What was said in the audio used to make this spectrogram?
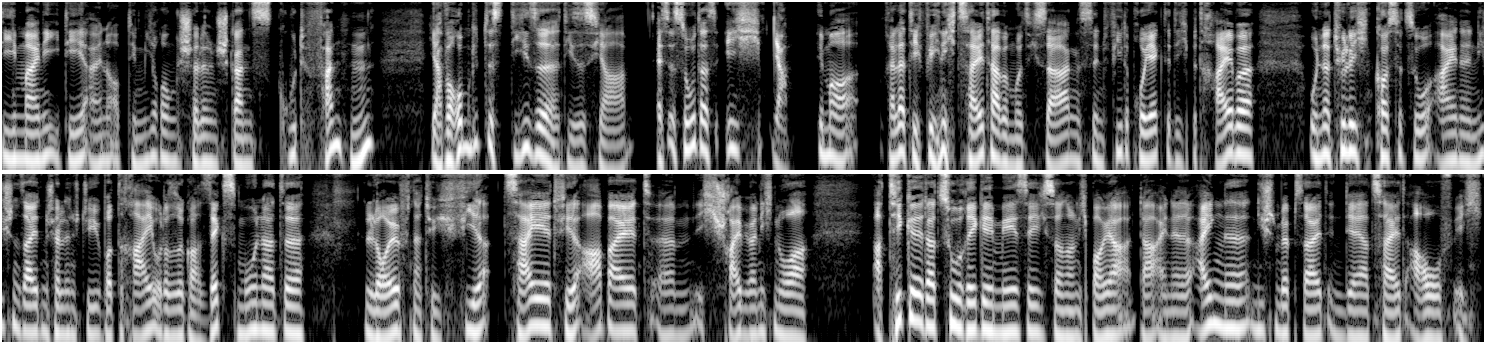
die meine Idee einer Optimierungs-Challenge ganz gut fanden. Ja, warum gibt es diese dieses Jahr? Es ist so, dass ich, ja, immer relativ wenig Zeit habe, muss ich sagen. Es sind viele Projekte, die ich betreibe. Und natürlich kostet so eine Nischenseiten-Challenge, die über drei oder sogar sechs Monate läuft, natürlich viel Zeit, viel Arbeit. Ähm, ich schreibe ja nicht nur Artikel dazu regelmäßig, sondern ich baue ja da eine eigene Nischenwebsite in der Zeit auf. Ich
